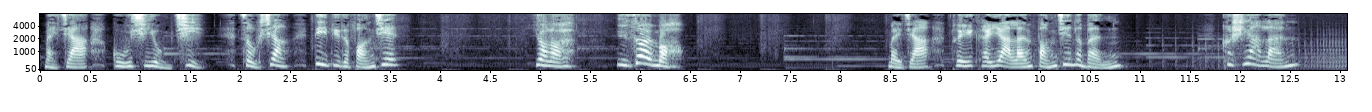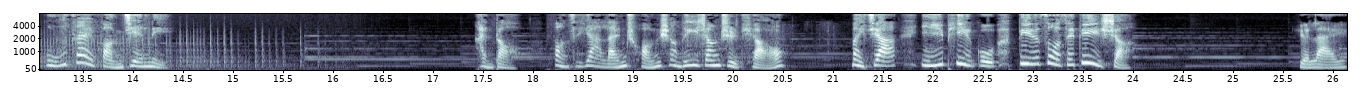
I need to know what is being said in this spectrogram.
买家鼓起勇气走向弟弟的房间。亚兰，你在吗？买家推开亚兰房间的门，可是亚兰不在房间里。看到。放在亚兰床上的一张纸条，卖家一屁股跌坐在地上。原来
